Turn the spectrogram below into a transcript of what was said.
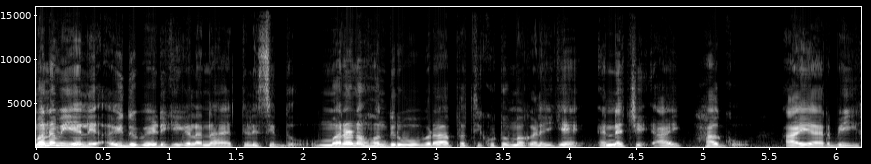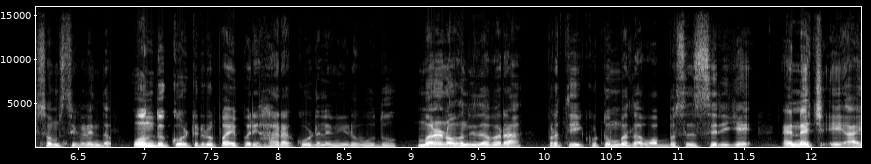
ಮನವಿಯಲ್ಲಿ ಐದು ಬೇಡಿಕೆಗಳನ್ನು ತಿಳಿಸಿದ್ದು, ಮರಣ ಹೊಂದಿರುವವರ ಪ್ರತಿ ಕುಟುಂಬಗಳಿಗೆ ಎನ್ಎಚ್ಎಐ ಹಾಗೂ ಐಆರ್ಬಿ ಸಂಸ್ಥೆಗಳಿಂದ ಒಂದು ಕೋಟಿ ರೂಪಾಯಿ ಪರಿಹಾರ ಕೂಡಲೇ ನೀಡುವುದು, ಮರಣ ಹೊಂದಿದವರ ಪ್ರತಿ ಕುಟುಂಬದ ಒಬ್ಬ ಸದಸ್ಯರಿಗೆ ಎನ್ಎಚ್ಎಐ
